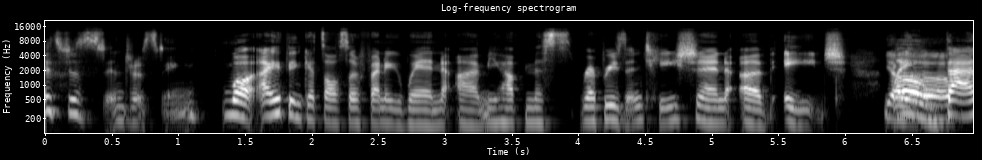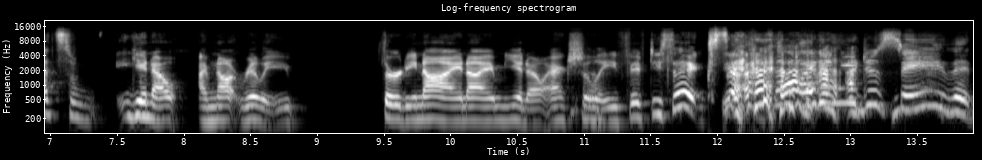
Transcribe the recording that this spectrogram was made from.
it's just interesting. Well, I think it's also funny when um, you have misrepresentation of age. Yeah. Like that's, you know, I'm not really 39. I'm, you know, actually 56. Then why didn't you just say that?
